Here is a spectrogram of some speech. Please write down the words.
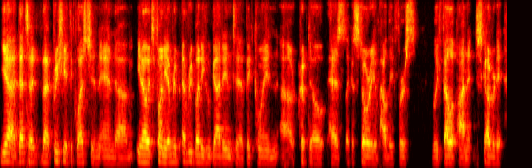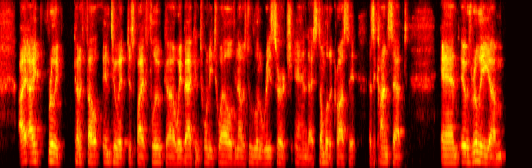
Yeah, that's a. I appreciate the question, and um, you know, it's funny. Every everybody who got into Bitcoin uh, or crypto has like a story of how they first really fell upon it, discovered it. I, I really kind of fell into it just by fluke uh, way back in 2012. You know, I was doing a little research and I stumbled across it as a concept, and it was really um,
